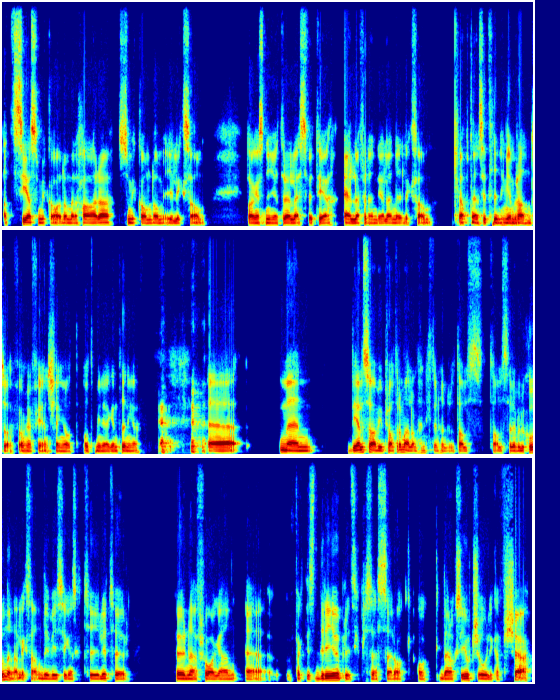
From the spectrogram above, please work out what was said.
att, se så mycket av dem eller höra så mycket om dem i liksom Dagens Nyheter eller SVT eller för den delen i liksom, knappt ens i tidningen Brand om jag får en känga åt, åt min egen tidning. eh, men dels har vi pratat om alla de här 1900-talsrevolutionerna. Liksom. Det visar ganska tydligt hur, hur den här frågan eh, faktiskt driver politiska processer och, och där också gjorts olika försök.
